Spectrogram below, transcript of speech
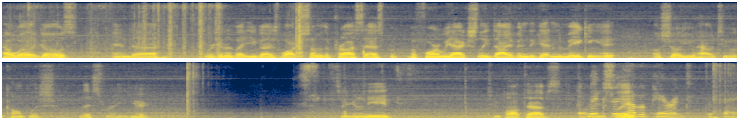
how well it goes, and uh, we're gonna let you guys watch some of the process. But before we actually dive into getting to making it, I'll show you how to accomplish this right here. So you're gonna need two pop tabs, obviously. Make sure you have a parent to say.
